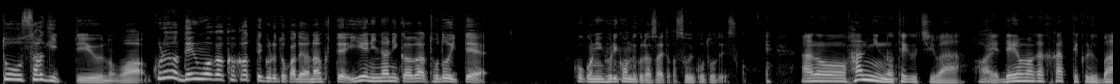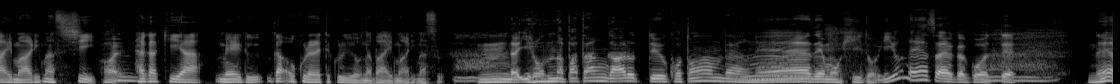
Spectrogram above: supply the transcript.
盗詐欺っていうのはこれは電話がかかってくるとかではなくて家に何かが届いてここに振り込んでくださいとかそういうことですか？あの犯人の手口は、はい。え電話がかかってくる場合もありますし、はい、うん。はがきやメールが送られてくるような場合もあります。うんだいろんなパターンがあるっていうことなんだよね。うん。でもひどいよねさやかこうやって。ね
